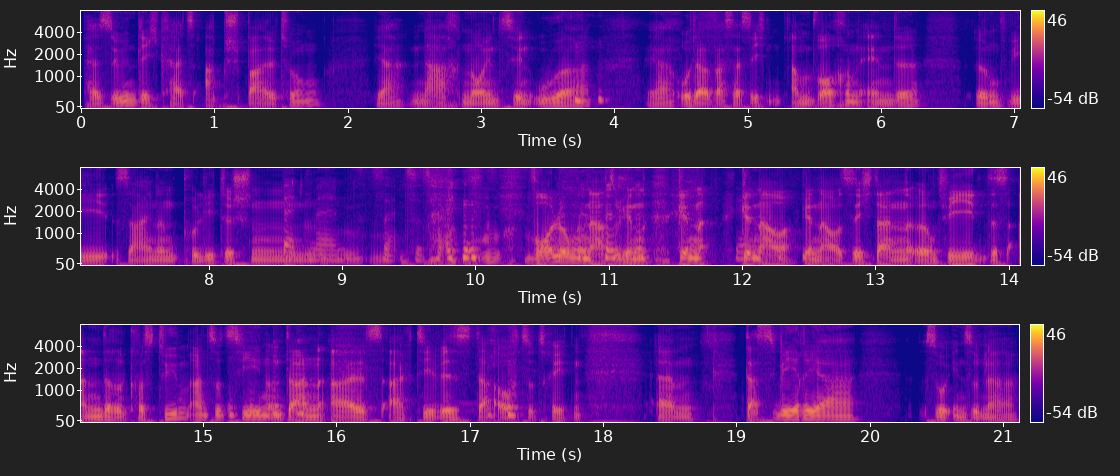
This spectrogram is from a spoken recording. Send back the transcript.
Persönlichkeitsabspaltung, ja, nach 19 Uhr, ja, oder was weiß ich, am Wochenende irgendwie seinen politischen Batman zu sein. Wollungen nachzugehen. Gen ja. Genau, genau, sich dann irgendwie das andere Kostüm anzuziehen und dann als Aktivist da aufzutreten. Ähm, das wäre ja so in so einer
